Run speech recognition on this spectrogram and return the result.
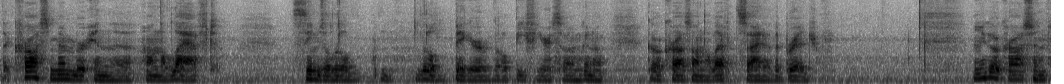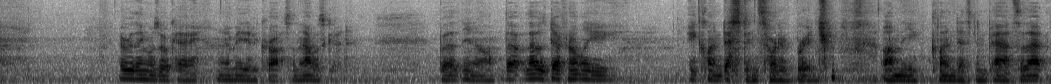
the cross member in the, on the left seems a little, little bigger, a little beefier, so I'm going to go across on the left side of the bridge. And I go across and everything was okay. And I made it across and that was good. But, you know, that, that was definitely a clandestine sort of bridge on the clandestine path. So that,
